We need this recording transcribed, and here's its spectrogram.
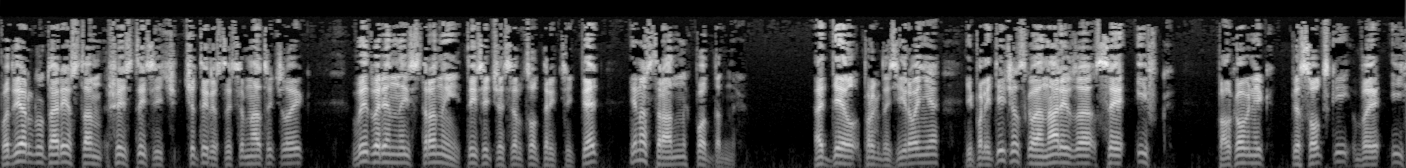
подвергнуто арестам 6417 человек, выдворено из страны 1735 иностранных подданных. Отдел прогнозирования и политического анализа СИФК, полковник Песоцкий В.И.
